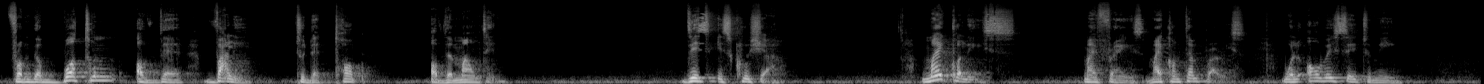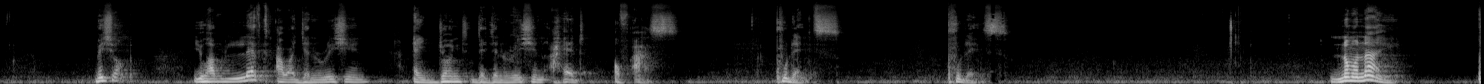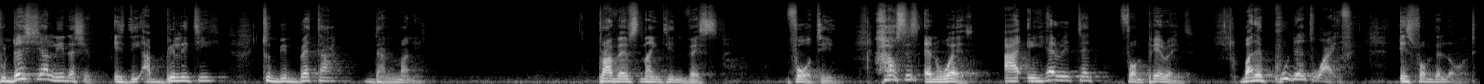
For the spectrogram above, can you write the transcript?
from the bottom of the valley to the top of the mountain. This is crucial. My colleagues, my friends, my contemporaries will always say to me, Bishop, you have left our generation and joined the generation ahead of us. Prudence. Prudence. Number nine, prudential leadership is the ability to be better than money. Proverbs 19, verse 14. Houses and wealth are inherited from parents, but a prudent wife is from the Lord.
